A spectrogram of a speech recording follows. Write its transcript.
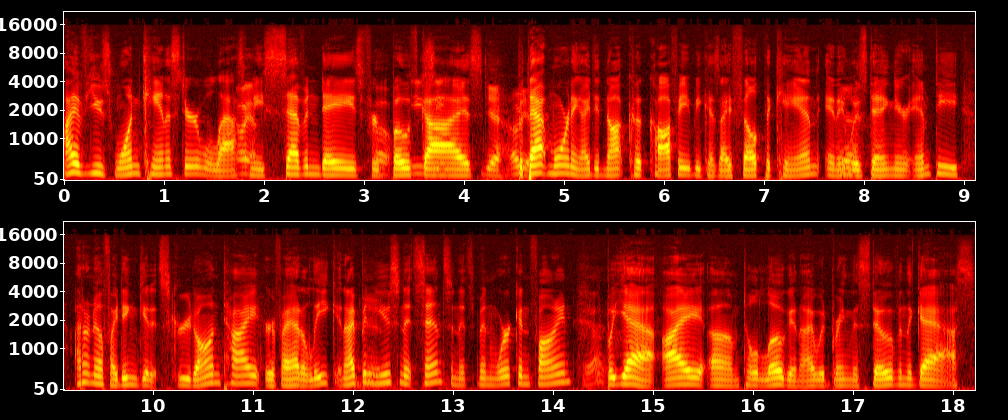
I have used one canister. Will last Oh, yeah. me seven days for Oh, both easy. guys. yeah oh but yeah. that morning I did not cook coffee because I felt the can and it Yeah. was dang near empty. I don't know if I didn't get it screwed on tight or if I had a leak, and I've been Yeah. using it since and it's been working fine. Yeah. But yeah, I um, told Logan I would bring the stove and the gas,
